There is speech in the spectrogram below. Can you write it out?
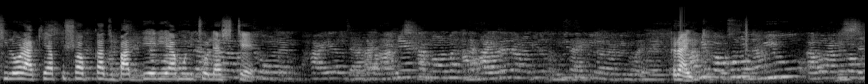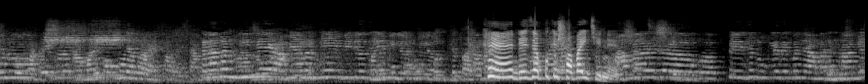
ছিল, রাখিয়াপুর সব কাজ বাদ দিয়ে রিয়ামণি চলে আসছে। আমি হয় কখনো ভিউ এবং আমি কখনো আমার কখনো। কারণ আমার নিজে আমি আমার মেয়ের ভিডিও মানে মিলিয়ন মিলিয়ন করতে পারি। হ্যাঁ রেজাপুকে সবাই চিনে। আমার পেজে ঢুকলে দেখবেন যে আমাদের নামে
